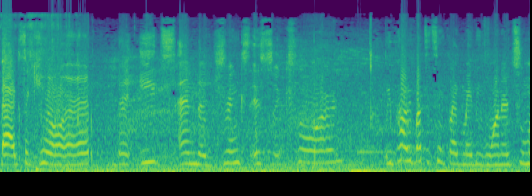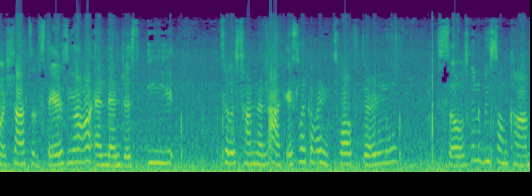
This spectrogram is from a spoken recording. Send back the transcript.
Bag secured. The eats and the drinks is secured. We probably about to take like maybe one or two more shots upstairs, y'all, and then just eat till it's time to knock. It's like already 12:30, so it's gonna be some calm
